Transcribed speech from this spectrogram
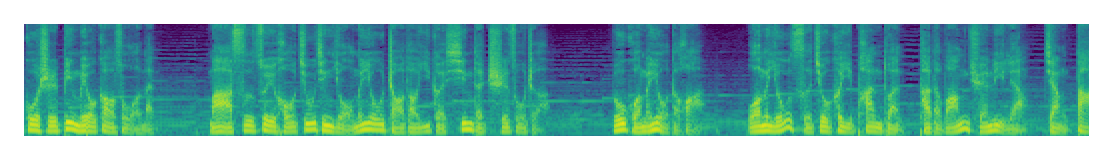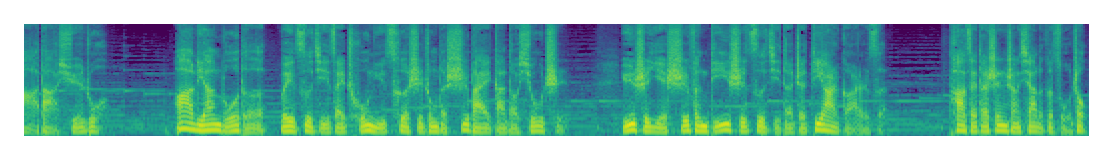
故事并没有告诉我们，马斯最后究竟有没有找到一个新的持足者。如果没有的话，我们由此就可以判断他的王权力量将大大削弱。阿里安罗德为自己在处女测试中的失败感到羞耻，于是也十分敌视自己的这第二个儿子。他在他身上下了个诅咒：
